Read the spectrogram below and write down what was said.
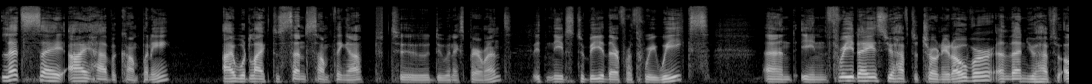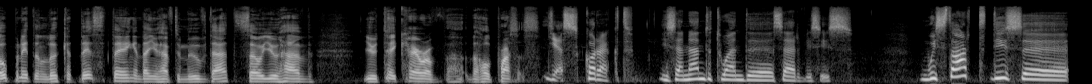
Let's say I have a company I would like to send something up to do an experiment. It needs to be there for three weeks. And in three days, you have to turn it over, and then you have to open it and look at this thing, and then you have to move that. So you have, you take care of the whole process. Yes, correct. It's an end-to-end uh, services. We start this, uh,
